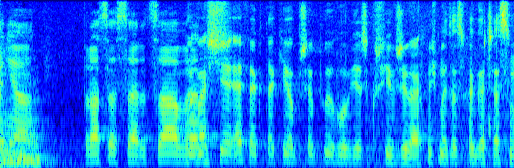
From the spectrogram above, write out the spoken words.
złudzenia pracę serca, To wręcz... właśnie efekt takiego przepływu wiesz, krwi w żyłach. Myśmy to swego czasu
